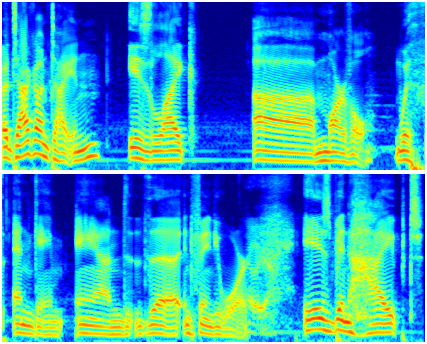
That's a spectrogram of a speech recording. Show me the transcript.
Attack on Titan is like uh, Marvel with Endgame and the Infinity War. Oh, yeah. It has been hyped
